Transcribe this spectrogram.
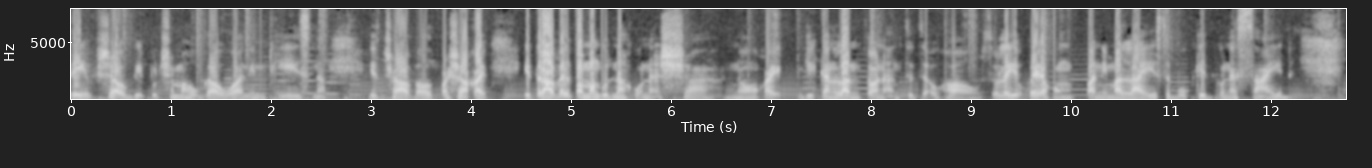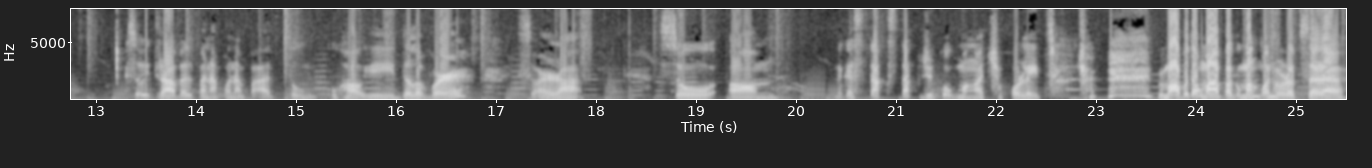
safe siya og di pud siya mahugawan in case na i-travel pa siya. Kay i-travel pa manggod na ako na siya no? Kay gikan lanto na antud sa uhaw. So layo kay akong panimalay sa bukid ko na side. So i-travel pa na ako na paadtong uhaw i-deliver. So ara. So um nagastack-stack jud ko og mga chocolate. Maabot ako mga pagmangkon hurot sa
